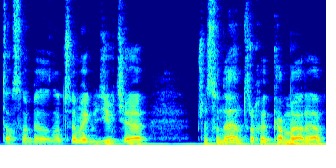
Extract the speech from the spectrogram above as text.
To sobie zaznaczymy. Jak widzicie, przesunąłem trochę kamerę,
